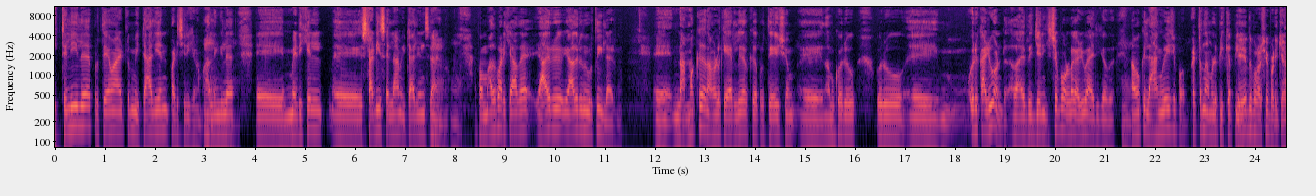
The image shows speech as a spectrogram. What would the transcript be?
ഇറ്റലിയിൽ പ്രത്യേകമായിട്ടും ഇറ്റാലിയൻ പഠിച്ചിരിക്കണം. അല്ലെങ്കിൽ മെഡിക്കൽ സ്റ്റഡീസ് എല്ലാം ഇറ്റാലിയൻസിലായിരുന്നു. അപ്പം അത് പഠിക്കാതെ യാതൊരു യാതൊരു നിവൃത്തിയില്ലായിരുന്നു. നമുക്ക് നമ്മൾ കേരളീയർക്ക് പ്രത്യേകിച്ചും നമുക്കൊരു ഒരു ഒരു കഴിവുണ്ട്. അതായത് ജനിച്ചപ്പോൾ ഉള്ള കഴിവായിരിക്കും അത് നമുക്ക് ലാംഗ്വേജ് പെട്ടെന്ന് നമ്മൾ പിക്കപ്പ് ചെയ്യും. ഏത് ഭാഷ പഠിക്കാൻ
